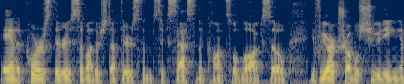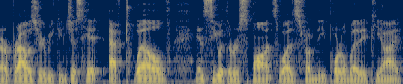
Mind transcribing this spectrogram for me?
And of course, there is some other stuff. There's some success in the console log. So if we are troubleshooting in our browser, we can just hit F12 and see what the response was from the Portal Web API.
